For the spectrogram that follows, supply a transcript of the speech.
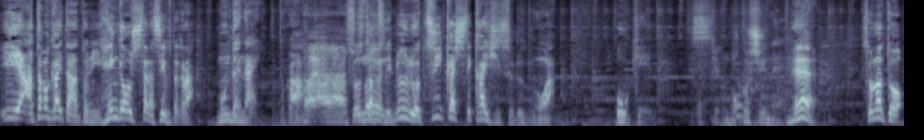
いや、頭書いた後に変顔したらセーフだから問題ないとかそのようにルールを追加して回避するのは OK です。難しいね。ねその後、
